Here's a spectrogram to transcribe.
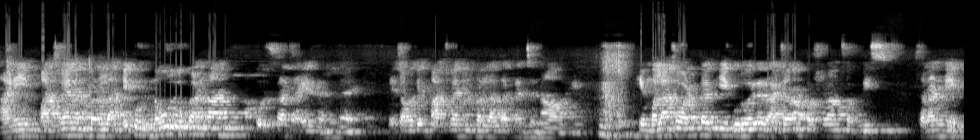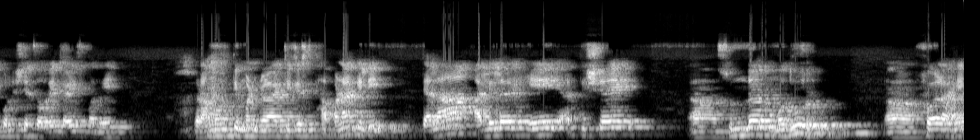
आणि पाचव्या नंबरला एकूण नऊ लोकांना हा पुरस्कार जाहीर झालेला आहे. त्याच्यामध्ये पाचव्या नंबरला आता त्यांचं नाव आहे. हे मला असं वाटतं की गुरुवारी राजाराम परशुराम सबनीस सरांनी एकोणीसशे चौवेचाळीसमध्ये ग्रामोक्ती मंडळाची जी स्थापना केली त्याला आलेलं हे अतिशय सुंदर मधुर फळ आहे.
